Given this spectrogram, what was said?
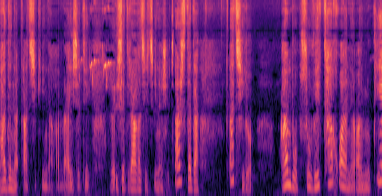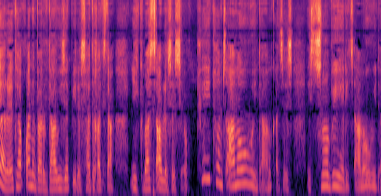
დადნა კაცი კინაღამ რა ისეთი ისეთი რაღაცის წინაშე წარსდგა და კაცი რო ამბობს რომ ვეთაყვანე ანუ კი არა ეთაყვანება რომ დავიზეპირე სადღაც და იქ მასწავლეს ესეო თვითონ წამოუვიდა ამ კაცს ეს ეს ცნობიერი წამოუვიდა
